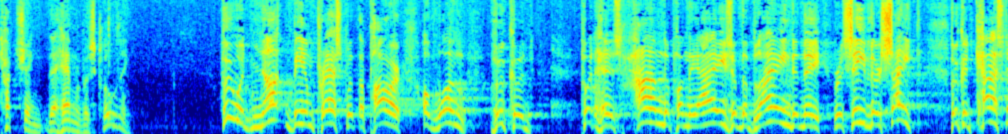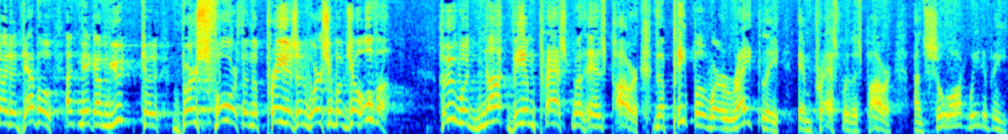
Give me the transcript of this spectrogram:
touching the hem of his clothing? Who would not be impressed with the power of one who could put his hand upon the eyes of the blind and they receive their sight? Who could cast out a devil and make a mute to burst forth in the praise and worship of Jehovah? Who would not be impressed with his power? The people were rightly impressed with his power, and so ought we to be,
